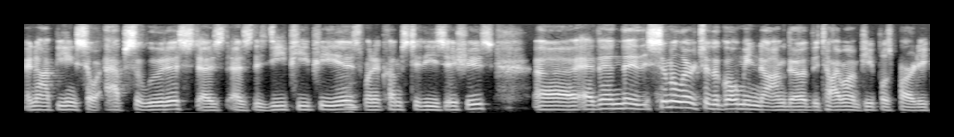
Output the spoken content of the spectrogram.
and not being so absolutist as, as the DPP is when it comes to these issues. and then, the, similar to the Kuomintang, though, the Taiwan People's Party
